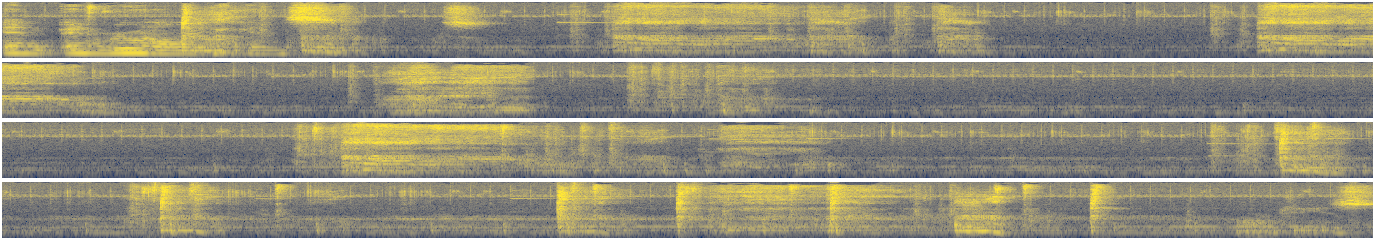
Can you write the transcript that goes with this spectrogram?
And and ruin all my beacons. Oh jeez.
